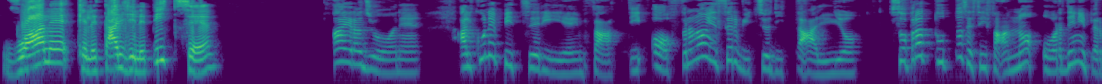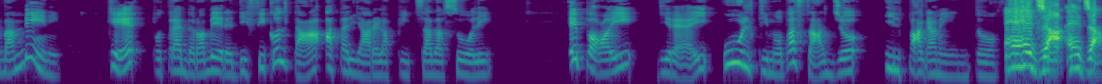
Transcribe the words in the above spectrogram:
vuole che le tagli le pizze? Hai ragione. Alcune pizzerie, infatti, offrono il servizio di taglio, soprattutto se si fanno ordini per bambini, che potrebbero avere difficoltà a tagliare la pizza da soli. E poi, direi, ultimo passaggio, il pagamento. Eh già, eh già,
